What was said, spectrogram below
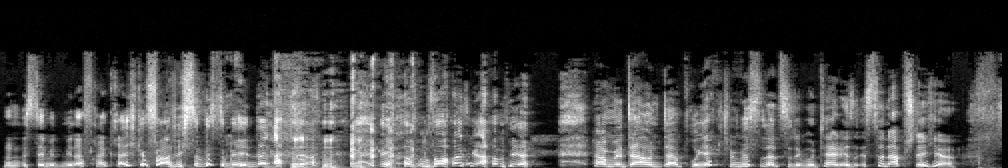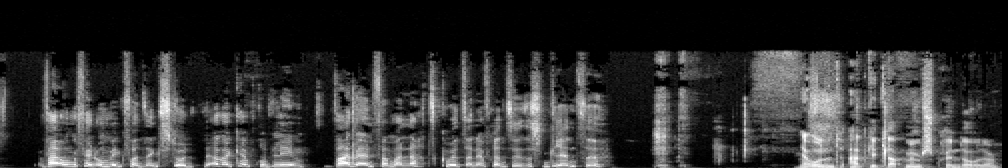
Und dann ist er mit mir nach Frankreich gefahren. Ich so, bist du behindert, Alter? wir haben morgen haben wir, haben wir da und da Projekt. Wir müssen da zu dem Hotel. Er so, ist so ein Abstecher. War ungefähr ein Umweg von sechs Stunden, aber kein Problem. Waren wir einfach mal nachts kurz an der französischen Grenze. Ja und? Hat geklappt mit dem Sprinter, oder?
